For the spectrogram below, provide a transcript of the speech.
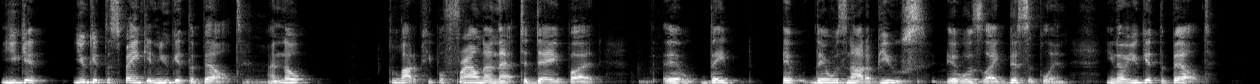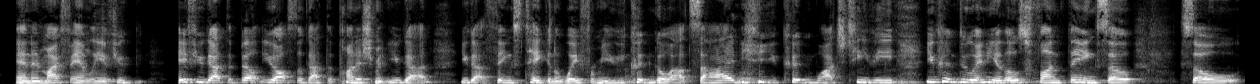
you get you get the spanking, you get the belt. Mm-hmm. I know a lot of people frown on that today, but it, they it there was not abuse. Mm-hmm. It was like discipline. You know, you get the belt. And in my family, if you if you got the belt, you also got the punishment. You got you got things taken away from you. You mm-hmm. couldn't go outside. you couldn't watch TV. Mm-hmm. You couldn't do any of those fun things. So so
